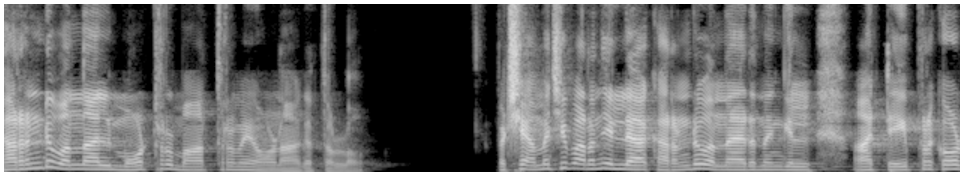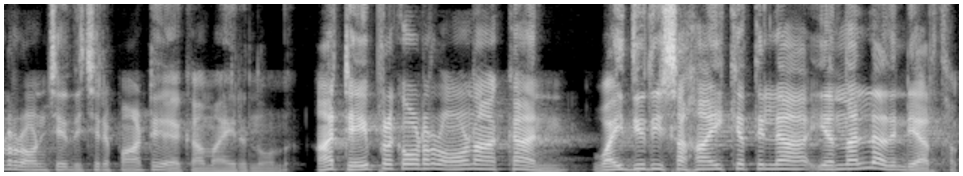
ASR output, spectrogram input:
കറണ്ട് വന്നാൽ മോട്ടർ മാത്രമേ ഓണാകത്തുള്ളൂ പക്ഷെ അമ്മച്ചി പറഞ്ഞില്ല കറണ്ട് വന്നായിരുന്നെങ്കിൽ ആ ടേപ്പ് റെക്കോർഡർ ഓൺ ചെയ്ത് ഇച്ചിരി പാട്ട് കേൾക്കാമായിരുന്നു എന്ന്. ആ ടേപ്പ് റെക്കോർഡർ ഓൺ ആക്കാൻ വൈദ്യുതി സഹായിക്കത്തില്ല എന്നല്ല അതിന്റെ അർത്ഥം.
